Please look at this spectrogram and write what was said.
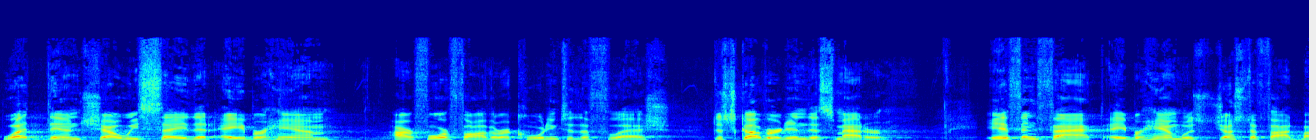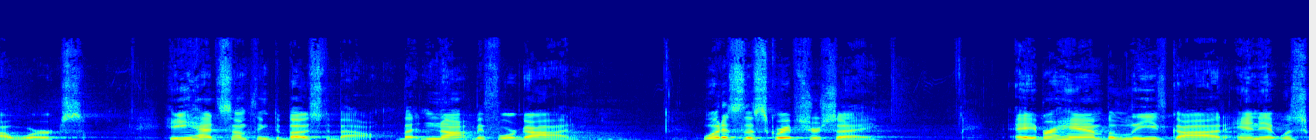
What then shall we say that Abraham, our forefather, according to the flesh, discovered in this matter? If in fact Abraham was justified by works, he had something to boast about, but not before God. What does the scripture say? Abraham believed God, and it was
